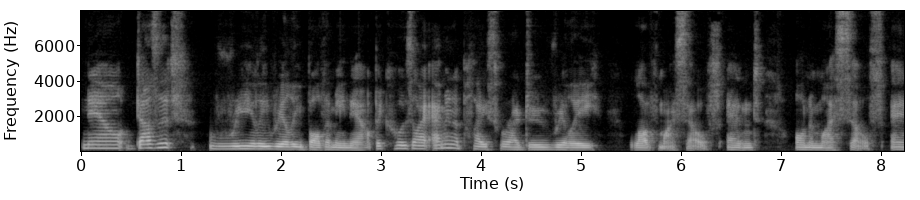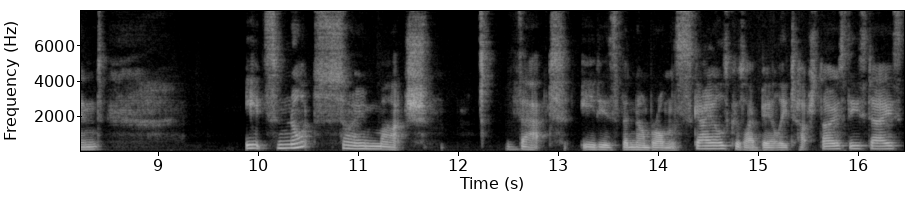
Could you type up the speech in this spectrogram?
Now, does it really, really bother me now? Because I am in a place where I do really love myself and honor myself. And it's not so much that it is the number on the scales, because I barely touch those these days.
